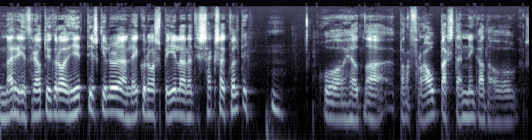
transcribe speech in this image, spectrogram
nærri 30 gráði hitti skilur en leikurinn var spilar þetta í 6 að kvöldi og hérna bara frábær stemning að það og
